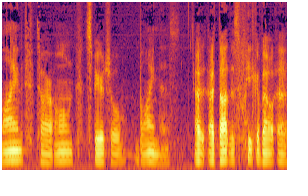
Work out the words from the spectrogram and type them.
blind to our own spiritual blindness. I, I thought this week about a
